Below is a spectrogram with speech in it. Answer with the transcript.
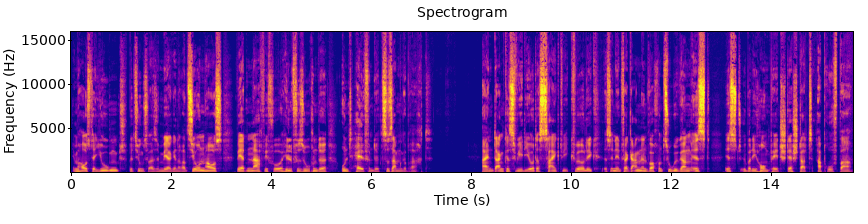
im Haus der Jugend bzw. Mehrgenerationenhaus werden nach wie vor Hilfesuchende und Helfende zusammengebracht. Ein Dankesvideo, das zeigt, wie quirlig es in den vergangenen Wochen zugegangen ist, ist über die Homepage der Stadt abrufbar.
